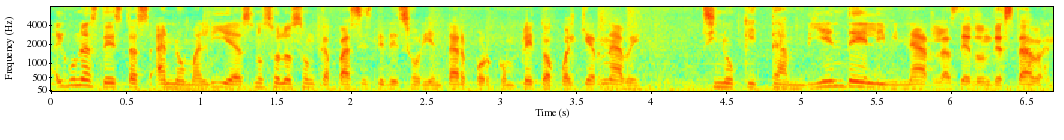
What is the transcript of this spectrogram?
algunas de estas anomalías no solo son capaces de desorientar por completo a cualquier nave, sino que también de eliminarlas de donde estaban.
